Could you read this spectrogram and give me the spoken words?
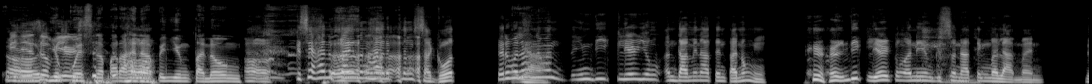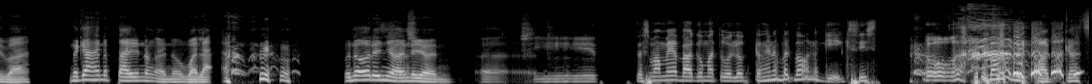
Yung, of yung years. quest na para hanapin yung tanong. Oo. Kasi hanap tayo ng hanap ng sagot. Pero wala Yeah. naman, hindi clear yung, ang dami natin tanong eh. hindi clear kung ano yung gusto nating malaman. Di ba? Naghahanap tayo ng ano, wala. Panoorin nyo, ano yun? Uh, Shit. Tapos mamaya bago matulog, tangina ba't ba ako nag exist Oo nga. ba't ba ako nag-podcast?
